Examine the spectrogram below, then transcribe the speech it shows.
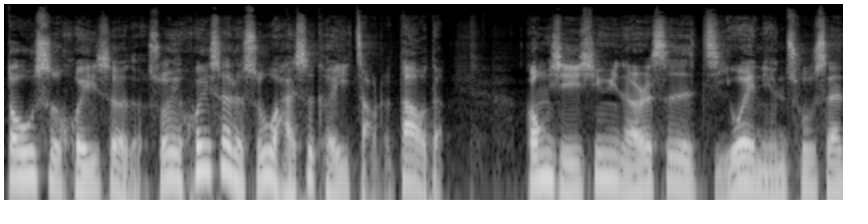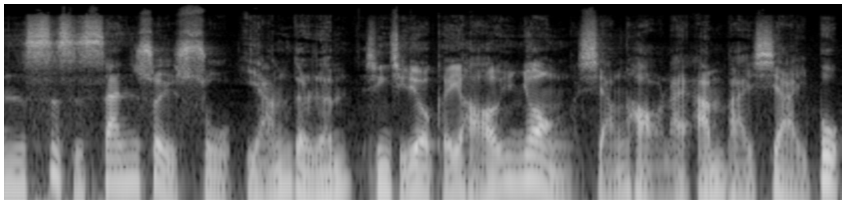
都是灰色的，所以灰色的食物还是可以找得到的。恭喜幸运儿是己未年出生，四十三岁属羊的人，星期六可以好好运用，想好来安排下一步。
